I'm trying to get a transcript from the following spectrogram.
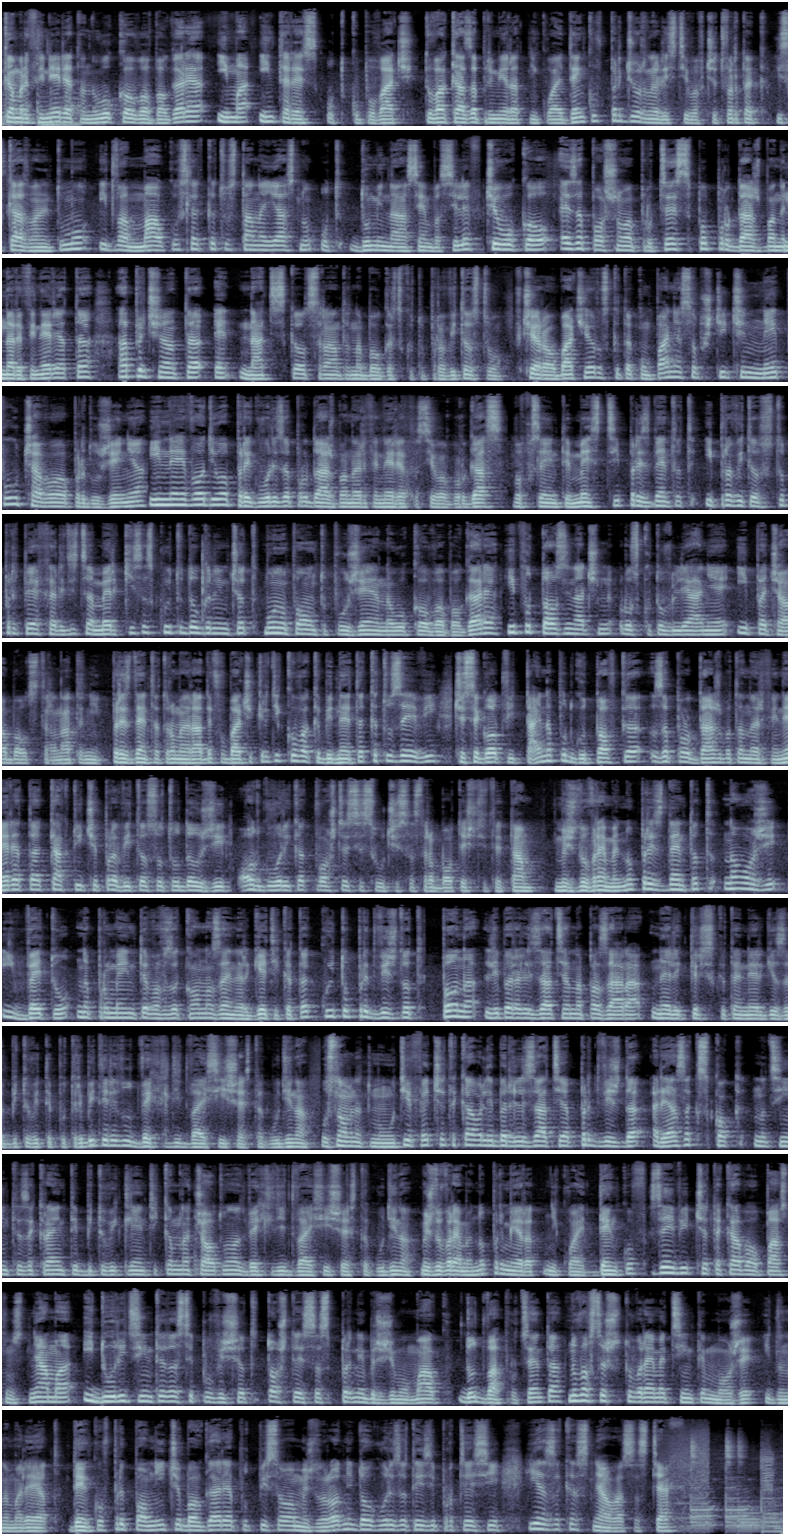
Към рафинерията на Лукол в България има интерес от купувачи. Това каза премират Николай Денков пред журналисти в четвъртък. Изказването му идва малко след като стана ясно от думи на Асен Василев, че Лукол е започнала процес по продажба на рафинерията, а причината е натиска от страната на българското правителство. Вчера обаче руската компания съобщи, че не е получавала предложения и не е водила преговори за продажба на рафинерията си в Бургас. В последните месеци президентът и правителството предприеха редица мерки, с които да ограничат монополното положение на Лукол в България и по този начин руското влияние и печалба от страната ни. Президентът Румен Радев обаче критикува кабинета, като заяви, че се готви тайна подготовка за продажбата на рафинерията, както и че правителството дължи отговори какво ще се случи с работещите там. Междувременно президентът наложи и вето на промените в закона за енергетиката, които предвиждат пълна либерализация на пазара на електрическата енергия за битовите потребители до 2026 година. Основният му мотив е, че такава либерализация предвижда рязък скок на цените за крайните битови клиенти към началото на 2026 година. Междувременно премиерът Николай Денков заяви, че такава опасност няма и дори цените да се повишат, то ще е с пренебрежимо малко, до 2%, но в същото време цените може и да намалеят. Денков припомни, че България е подписала международни договори за тези процеси и е закъсняла с тях.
